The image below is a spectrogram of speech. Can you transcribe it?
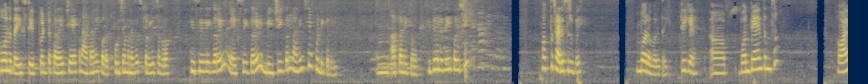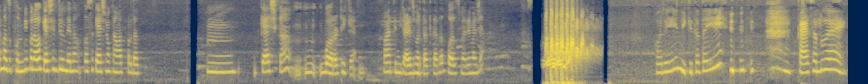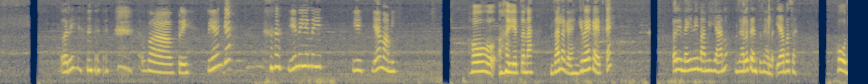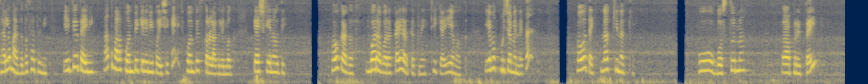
हो ना ताई. स्टेप कट करायची आहे पण आता नाही करत. पुढच्या महिन्यातच करेल सगळं. फिसिली करेल एक्सी करेल ब्लिची करेल आणि स्टेप कटी करेल. आता नाही करत. किती झाले ताई पैसे? फक्त चाळीस रुपये. बरं बरं ताई. ठीक आहे. फोन पे आहे ना तुमचं? हो आहे माझं फोन पे पण कॅशच देऊन दे ना. कसं कॅश मग कामात पडतात? कॅश का? बरं ठीक आहे. पाहते मी चाळीस भरतात का आता पर्समध्ये माझ्या. अरे निकिता ताई काय चालू आहे? अरे बापरे. प्रियांका? ये ना ये ना ये. ये या मामी. हो हो. येतो ना. झालं काय? गिरायक आहेत काय? अरे नाही नाही मामी या ना. झालं त्यांचं झालं. या बसा. हो झालं माझं. बसा तुम्ही. येते हो, ताई मी हा तुम्हाला फोनपे केले मी पैसे काय? फोनपेच करावं लागले मग. कॅश काही नव्हते. हो का गं? बरं बरं. काही हरकत नाही. ठीक आहे ये मग. ये मग पुढच्या महिन्यात हो? ताई नक्की नक्की. हो, हो बसतो ना. बापरे ताई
